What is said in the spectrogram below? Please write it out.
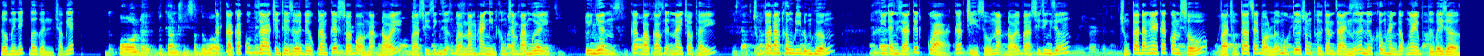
Dominic Bergen cho biết, Tất cả các quốc gia trên thế giới đều cam kết xóa bỏ nạn đói và suy dinh dưỡng vào năm 2030. Tuy nhiên, các báo cáo hiện nay cho thấy chúng ta đang không đi đúng hướng khi đánh giá kết quả các chỉ số nạn đói và suy dinh dưỡng. Chúng ta đã nghe các con số và chúng ta sẽ bỏ lỡ mục tiêu trong thời gian dài nữa nếu không hành động ngay từ bây giờ.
